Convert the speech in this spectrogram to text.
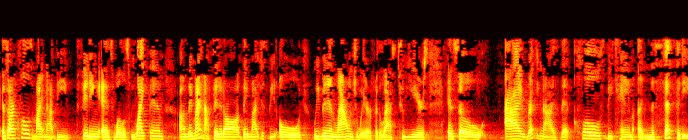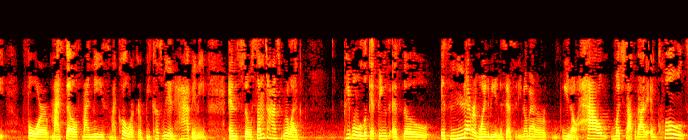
And so our clothes might not be fitting as well as we like them. Um, they might not fit at all. They might just be old. We've been in loungewear for the last two years. And so I recognized that clothes became a necessity for myself, my niece, my coworker because we didn't have any. And so sometimes we're like, people will look at things as though it's never going to be a necessity, no matter, you know, how much talk about it. And clothes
